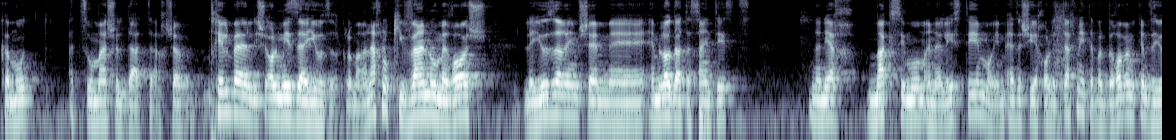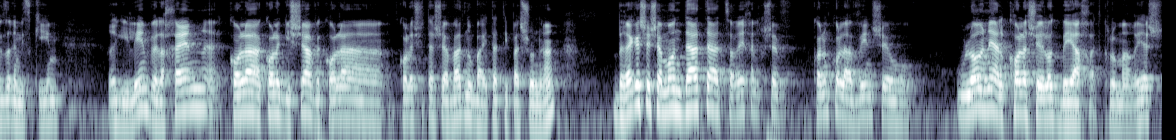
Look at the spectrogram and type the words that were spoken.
כמות עצומה של דאטה. עכשיו, נתחיל בלשאול מי זה ה user. כלומר, אנחנו כיוונו מראש ל user ים שהם אה, לא data scientist, נניח מקסימום אנליסטים או עם איזושהי יכולת טכנית, אבל ברוב המקרים זה user ים עסקיים רגילים, ולכן כל, ה, כל הגישה וכל ה, כל השיטה שעבדנו בה הייתה טיפה שונה. ברגע שיש המון דאטה, צריך, אני חושב, קודם כל להבין שהוא לא עונה על כל השאלות ביחד. כלומר, יש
